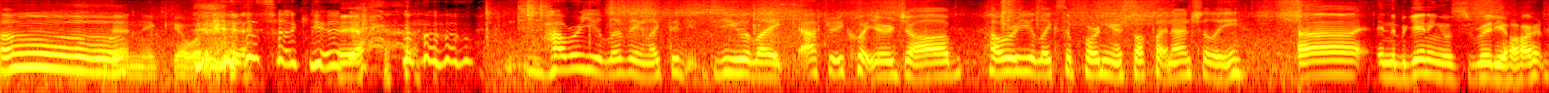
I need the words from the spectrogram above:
Oh. Dan, Nick, yeah, whatever. so cute. yeah. How were you living? Like, did, did you like after you quit your job? How were you like supporting yourself financially? Uh, in the beginning, it was really hard.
